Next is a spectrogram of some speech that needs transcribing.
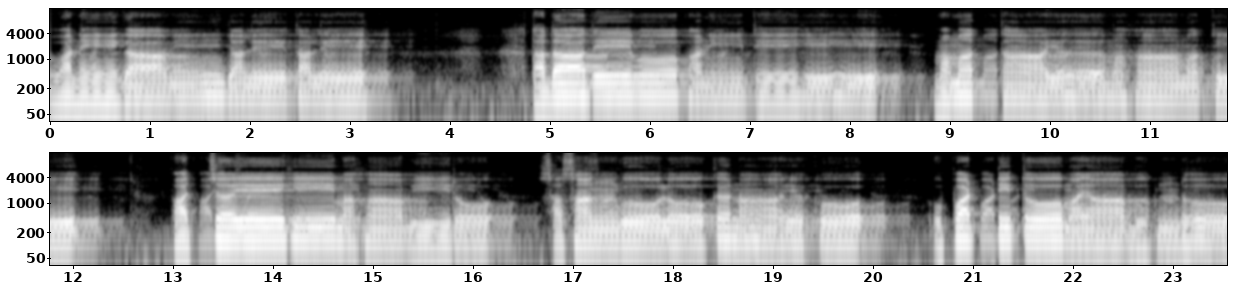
වනේගාමි ජලේතලේ තදාදේවෝ පනීතේහි මමත්තාය මහාමති පච්චයෙහි මහාවීරෝ සසංගෝලෝකනායකෝ උපට්ටිතෝ මයා බුන්දෝ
